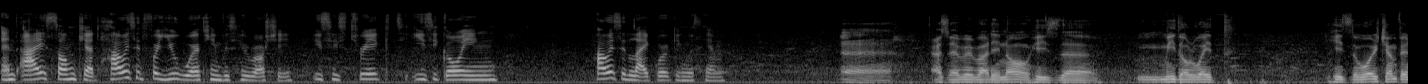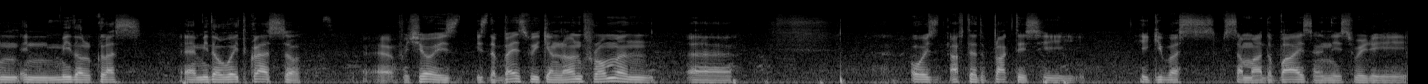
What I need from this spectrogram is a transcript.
And Ai, Somkiat, how is it for you working with Hiroshi? Is he strict, easygoing? How is it like working with him? Uh, as everybody know, he's the middleweight. He's the world champion in middle class, uh, middleweight class. So uh, for sure, he's, he's the best we can learn from. And uh, always after the practice, he he give us some advice and it's really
